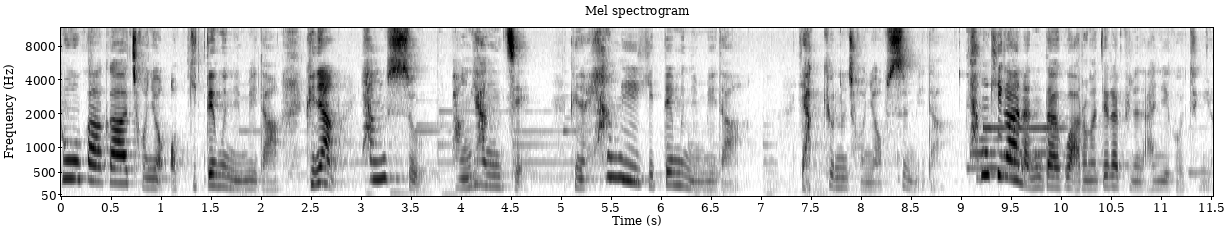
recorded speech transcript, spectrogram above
효과가 전혀 없기 때문입니다. 그냥 향수, 방향제 그냥 향이기 때문입니다. 약효는 전혀 없습니다. 향기가 난다고 아로마 테라피는 아니거든요.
